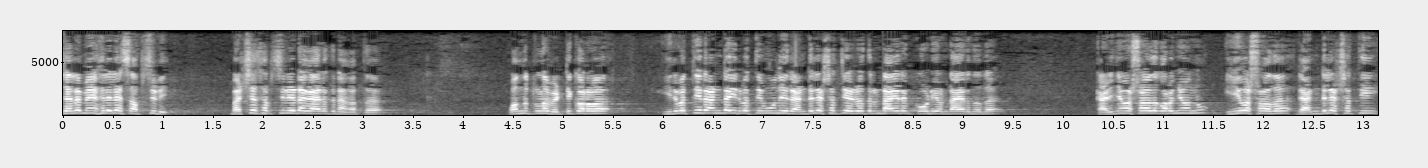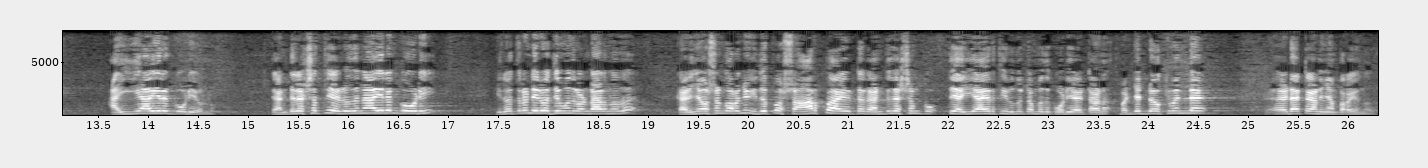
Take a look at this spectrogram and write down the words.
ചില മേഖലയിലെ സബ്സിഡി ഭക്ഷ്യ സബ്സിഡിയുടെ കാര്യത്തിനകത്ത് വന്നിട്ടുള്ള വെട്ടിക്കുറവ് ഇരുപത്തിരണ്ട് ഇരുപത്തിമൂന്ന് രണ്ട് ലക്ഷത്തി എഴുപത്തിരണ്ടായിരം കോടി ഉണ്ടായിരുന്നത് കഴിഞ്ഞ വർഷം അത് കുറഞ്ഞു വന്നു. ഈ വർഷം അത് രണ്ട് ലക്ഷത്തി അയ്യായിരം കോടിയേ ഉള്ളൂ. രണ്ട് ലക്ഷത്തി എഴുപതിനായിരം കോടി ഇരുപത്തിരണ്ട് ഇരുപത്തിമൂന്നിലുണ്ടായിരുന്നത് കഴിഞ്ഞ വർഷം കുറഞ്ഞു. ഇതിപ്പോൾ ഷാർപ്പായിട്ട് രണ്ട് ലക്ഷത്തി അയ്യായിരത്തി ഇരുന്നൂറ്റമ്പത് കോടിയായിട്ടാണ് ബഡ്ജറ്റ് ഡോക്യുമെന്റിലെ ഡാറ്റയാണ് ഞാൻ പറയുന്നത്.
